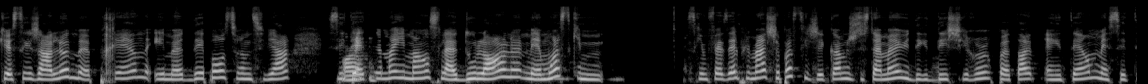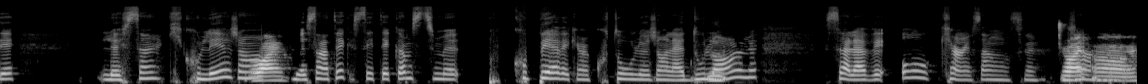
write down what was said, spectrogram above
que ces gens-là me prennent et me déposent sur une civière, c'était tellement immense la douleur. Mais moi, ce qui me ce qui me faisait le plus mal, je sais pas si j'ai comme justement eu des déchirures peut-être internes, mais c'était le sang qui coulait, genre. Je sentais que c'était comme si tu me coupais avec un couteau, là, genre la douleur, ça n'avait aucun sens. Ouais, ouais,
